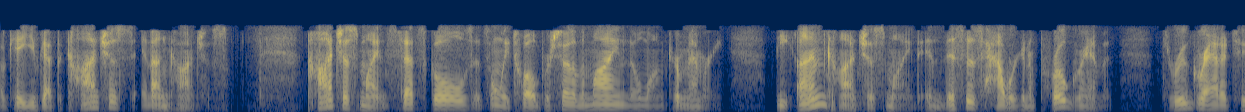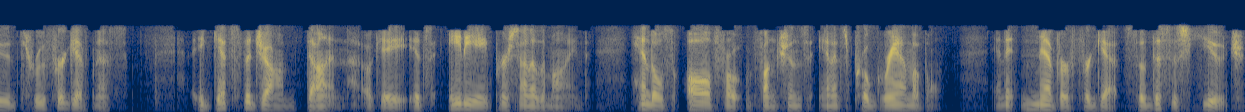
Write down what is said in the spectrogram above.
okay, you've got the conscious and unconscious. Conscious mind sets goals. It's only 12% of the mind, no long-term memory. The unconscious mind, and this is how we're going to program it, through gratitude, through forgiveness, it gets the job done. Okay, it's 88% of the mind, handles all functions, and it's programmable, and it never forgets. So this is huge.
